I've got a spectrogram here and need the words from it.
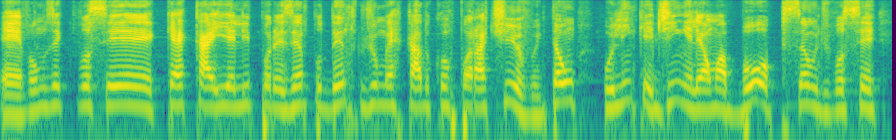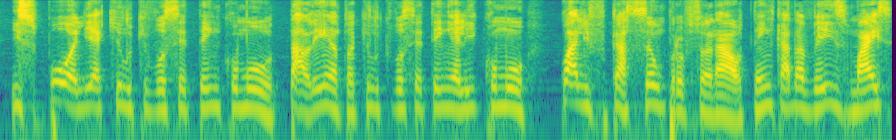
é, vamos dizer que você quer cair ali, por exemplo, dentro de um mercado corporativo. Então, o LinkedIn ele é uma boa opção de você expor ali aquilo que você tem como talento, aquilo que você tem ali como qualificação profissional. Tem cada vez mais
